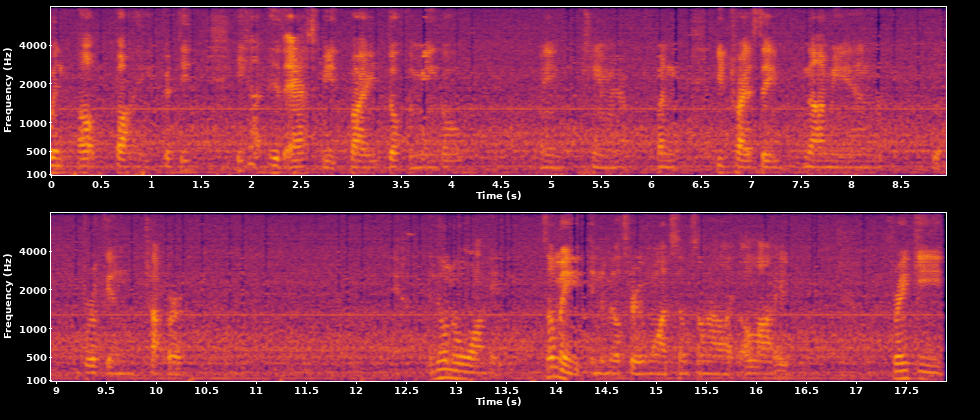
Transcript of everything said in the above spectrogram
went up by 50. He got his ass beat by Doflamingo when he came out. When he tried to save Nami and Brook and Chopper. Yeah, I don't know why. Somebody in the military wants him somehow like alive. Franky,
